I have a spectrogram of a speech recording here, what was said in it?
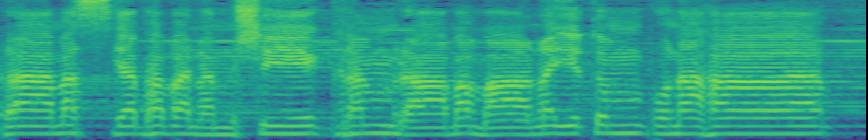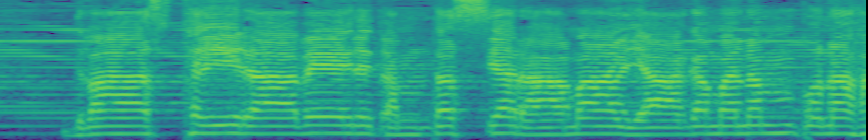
रामस्य भवनम् शीघ्रम् राममानयितुम् पुनः। द्वास्थैरावेदितम् तस्य रामायागमनम् पुनः।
